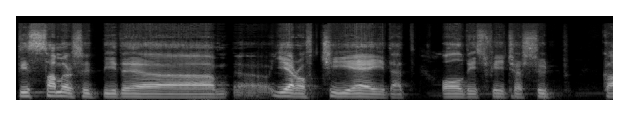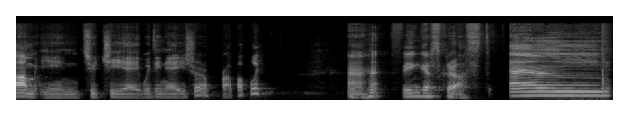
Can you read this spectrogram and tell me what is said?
this summer should be the um, uh, year of GA that all these features should come into GA within Azure, probably. Uh-huh. Fingers crossed. Um,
